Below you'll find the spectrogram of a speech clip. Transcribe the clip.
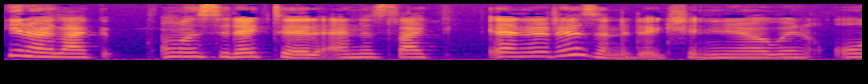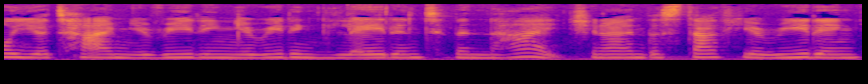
you know, like almost addicted and it's like and it is an addiction you know when all your time you're reading you're reading late into the night you know and the stuff you're reading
